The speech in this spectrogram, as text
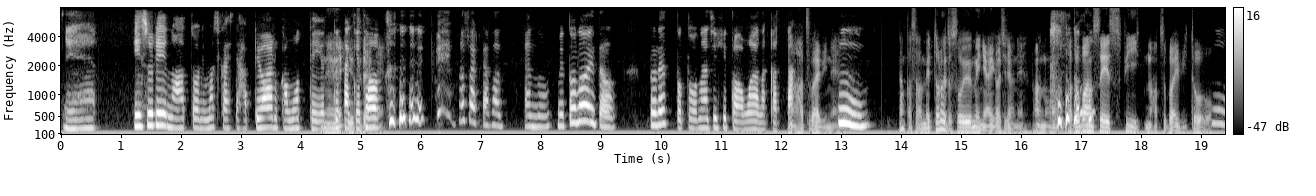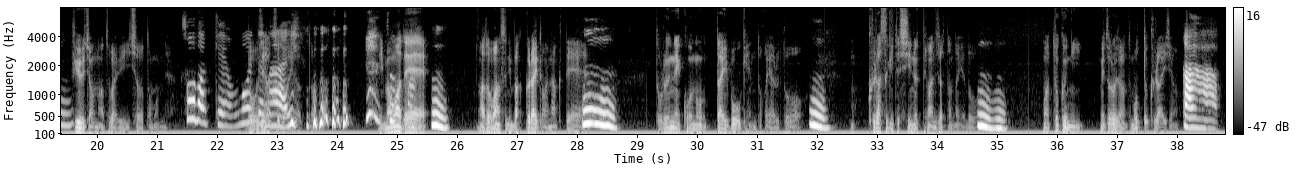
ねえ。E3 の後にもしかして発表あるかもって言ってたけど、ねね まさかさ、あの、メトロイド、ドレッドと同じ日とは思わなかっあた。発売日ね、うん。なんかさメトロイドそういう目に遭いがちだよねあの アドバンス SP の発売日とうんフ。ュージョンの発売日一緒だったもんねそうだっけ覚え同時てない発売だ。っ た今までうん。アドバンスにバックライトがなくて、うんうん。トルネコの大冒険とかやると暗すぎて死ぬって感じだったんだけど、うんうん。まあ、特にメトロイドなんてもっと暗いじゃんああ。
